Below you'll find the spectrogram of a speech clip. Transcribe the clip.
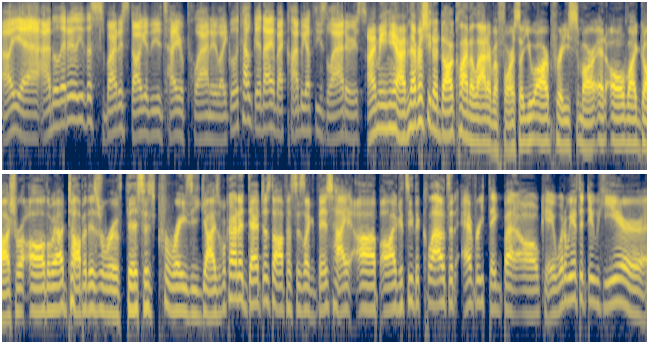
Oh yeah, I'm literally the smartest dog in the entire planet. Like, look how good I am at climbing up these ladders. I mean, yeah, I've never seen a dog climb a ladder before, so you are pretty smart. And oh my gosh, we're all the way on top of this roof. This is crazy, guys. What kind of dentist office is like this high up? Oh, I can see the clouds and everything, but oh, okay, what do we have to do here?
